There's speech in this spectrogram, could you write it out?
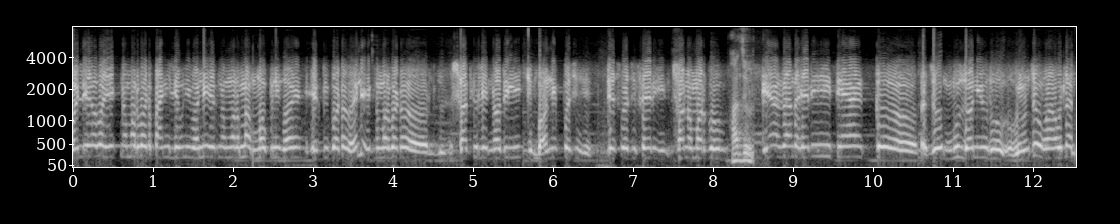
पहिले अब एक नम्बरबाट पानी ल्याउने भन्ने एक नम्बरमा म पनि गएँ एक दुईपल्ट होइन एक नम्बरबाट साथीहरूले नदिने भनेपछि त्यसपछि फेरि छ नम्बरको। हजुर। त्यहाँ जाँदाखेरि त्यहाँको जो मूलधनीहरू हुनुहुन्छ उहाँहरूलाई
